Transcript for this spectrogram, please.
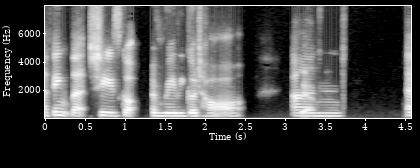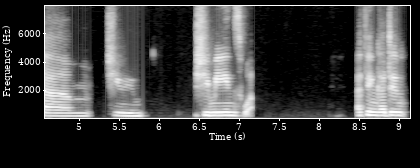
I think that she's got a really good heart, and yeah. um, she she means well. I think I didn't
